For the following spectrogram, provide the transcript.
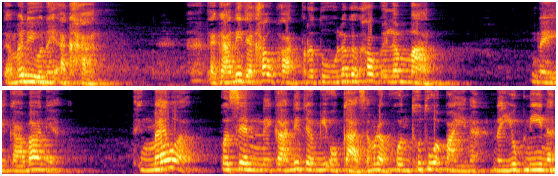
แต่ไม่ได้อยู่ในอาคาร แต่การที่จะเข้าผ่านประตูแล้วก็เข้าไปละหมาดในกาบ้านเนี่ย ถึงแม้ว่า เปอร์เซ็นต์ในการที่จะมีโอกาสสำหรับคนทั่วๆไปนะ ในยุคนี้นะ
